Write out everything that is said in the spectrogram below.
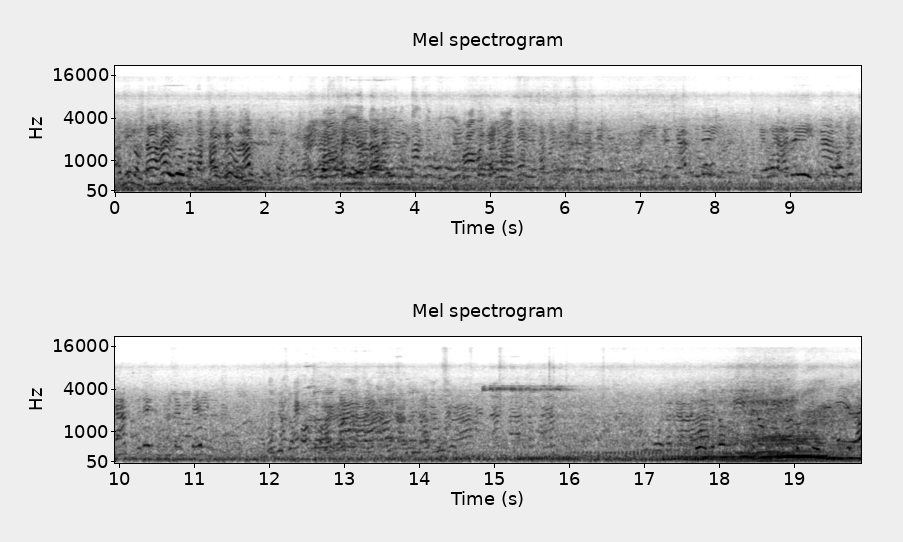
อันนี้หลวงตาให้ลูกกับใครแล้วรับวางไปเยอะครับอันนี้หลวงตาจะวางไว้ข้างล่างได้เลยครับเทวดาได้หน้าเราชัดๆจะได้เต็มเต็มไม่ต้องรีบไม่ต้องรีบเรา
